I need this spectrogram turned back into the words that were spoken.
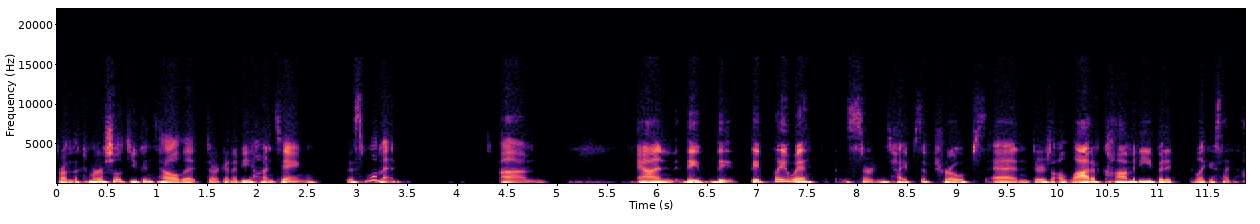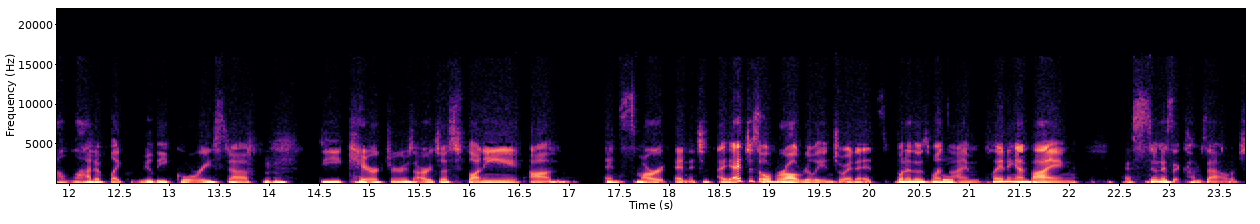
from the commercials, you can tell that they're going to be hunting this woman. Um, and they, they, they play with certain types of tropes and there's a lot of comedy, but it, like I said, a lot of like really gory stuff. Mhm. The characters are just funny. Um, and smart and it just I, I just overall really enjoyed it. It's one of those ones Cool. I'm planning on buying as soon as it comes out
